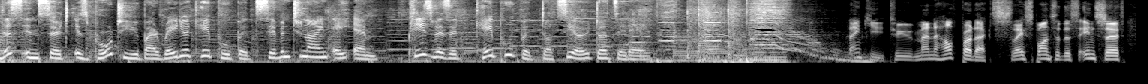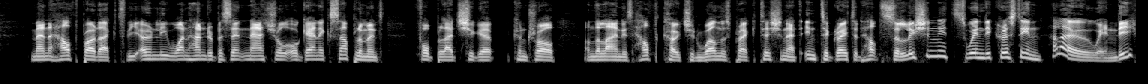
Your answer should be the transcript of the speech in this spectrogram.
This insert is brought to you by Radio K Pulpit 7 to 9 a.m. Please visit kpulpit.co.za. Thank you to Manor Health Products. They sponsor this insert. Manor Health Products, the only 100% natural organic supplement for blood sugar control. On the line is health coach and wellness practitioner at Integrated Health Solution. It's Wendy Christien. Hello, Wendy.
